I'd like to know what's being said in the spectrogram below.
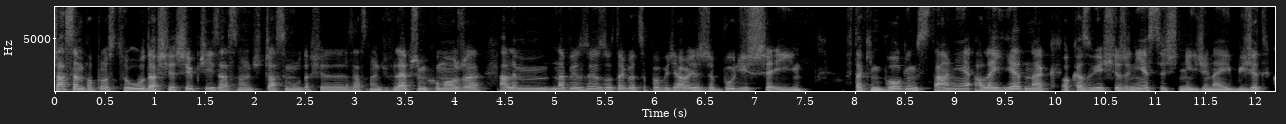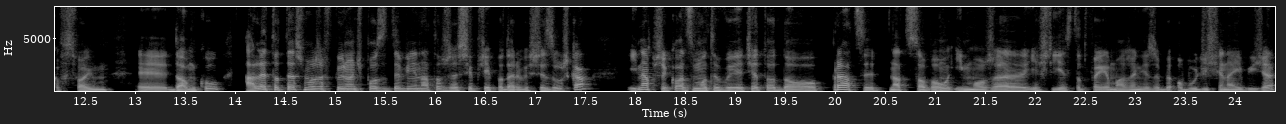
Czasem po prostu uda się szybciej zasnąć, czasem uda się zasnąć w lepszym humorze, ale nawiązując do tego, co powiedziałeś, że budzisz się i w takim błogim stanie, ale jednak okazuje się, że nie jesteś nigdzie na Ibizie, tylko w swoim y, domku, ale to też może wpłynąć pozytywnie na to, że szybciej poderwiesz się z łóżka i na przykład zmotywujecie to do pracy nad sobą i może, jeśli jest to twoje marzenie, żeby obudzić się na Ibizie,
